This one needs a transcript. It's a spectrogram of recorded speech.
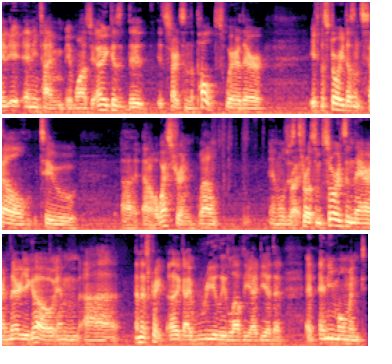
it, it, anytime it wants to. I mean, because it starts in the pulps where they're if the story doesn't sell to uh, know, a western, well, and we'll just Right. throw some swords in there, and there you go, and uh, and that's great. Like I really love the idea that at any moment,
